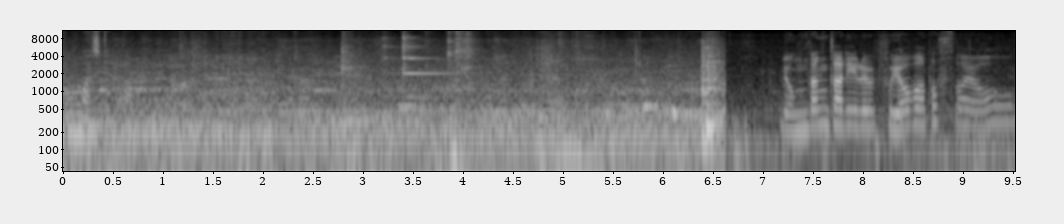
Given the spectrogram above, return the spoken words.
너무 맛있겠다. 명당 자리를 부여받았어요.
